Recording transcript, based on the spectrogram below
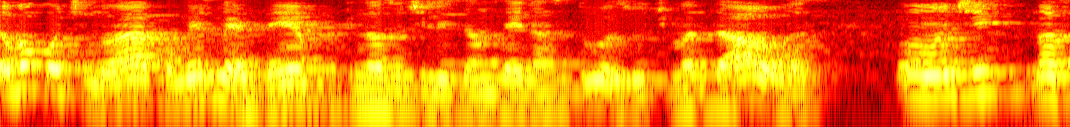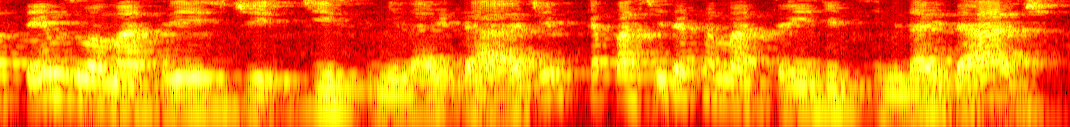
Então vamos continuar com o mesmo exemplo que nós utilizamos aí nas duas últimas aulas, onde nós temos uma matriz de dissimilaridade, e a partir dessa matriz de dissimilaridade,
